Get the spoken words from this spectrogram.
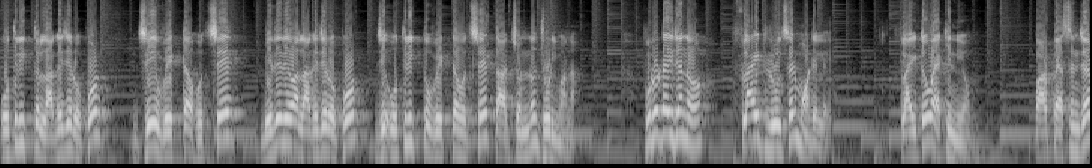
অতিরিক্ত লাগেজের ওপর যে ওয়েটটা হচ্ছে, বেঁধে দেওয়া লাগেজের ওপর যে অতিরিক্ত ওয়েটটা হচ্ছে, তার জন্য জরিমানা। পুরোটাই যেন ফ্লাইট রুলসের মডেলে ফ্লাইটেও একই নিয়ম। পার প্যাসেঞ্জার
